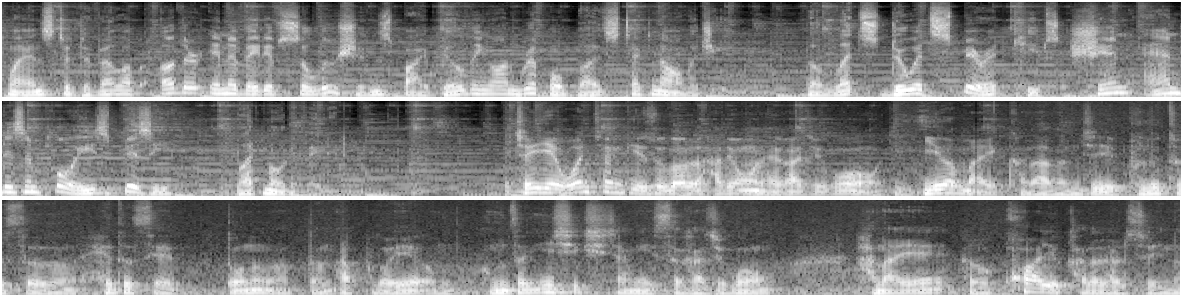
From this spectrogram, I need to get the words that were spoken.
plans to develop other innovative solutions by building on RippleBud's technology. The Let's Do It spirit keeps Shin and his employees busy but motivated. 저희의 원천 기술을 활용을 해가지고 이어 마이크라든지 블루투스 헤드셋 또는 어떤 앞으로의 음, 음성 인식 시장에 있어가지고 하나의 그 코어 역할을 할 수 있는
